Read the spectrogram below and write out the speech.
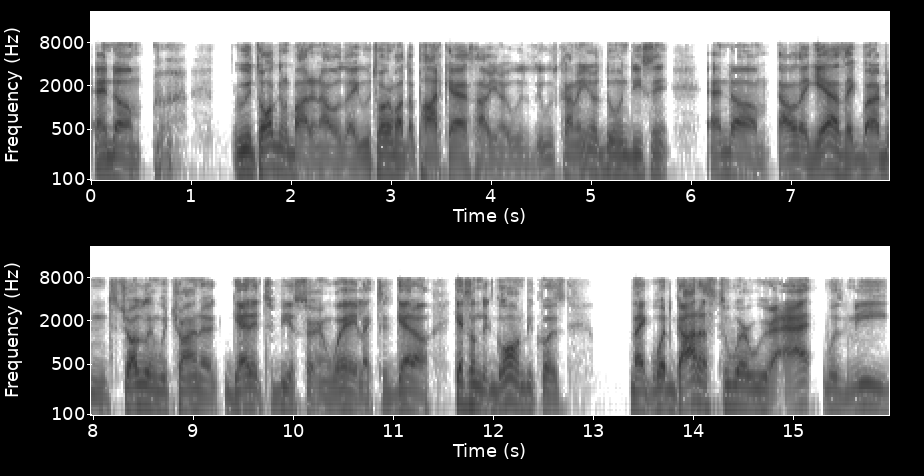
and um we were talking about it, and I was like, we were talking about the podcast, how you know it was it was kind of you know doing decent, and um I was like, yeah, I was like, but I've been struggling with trying to get it to be a certain way, like to get a get something going because like what got us to where we were at was me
